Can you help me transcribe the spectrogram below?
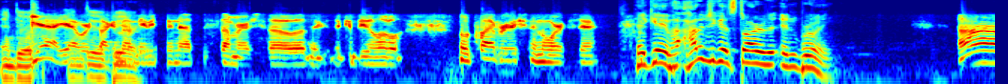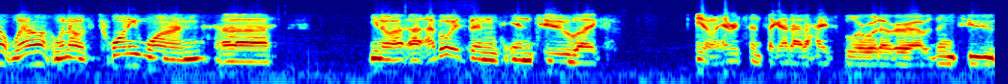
and do it. Yeah, yeah, we're talking about maybe doing that this summer. So there, there could be a little little collaboration in the works there. Hey, Gabe, how did you get started in brewing? Uh, well, when I was 21, uh, you know, I, I've always been into like, you know, ever since I got out of high school or whatever, I was into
